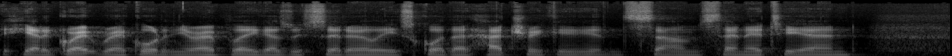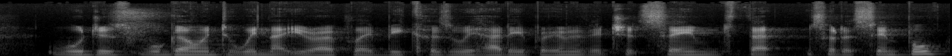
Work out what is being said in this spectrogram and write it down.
he had a great record in the Europa League, as we said earlier. He scored that hat trick against um, Saint Etienne. We'll just we'll go in to win that Europa League because we had Ibrahimovic. It seemed that sort of simple,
